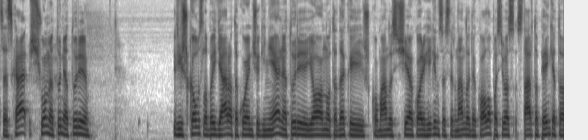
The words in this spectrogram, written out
CSK šiuo metu neturi ryškaus labai gero atakuojančio gynėjo, neturi jo nuo tada, kai iš komandos išėjo Corey Higginsas ir Nando Dekolo, pas juos starto penketo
